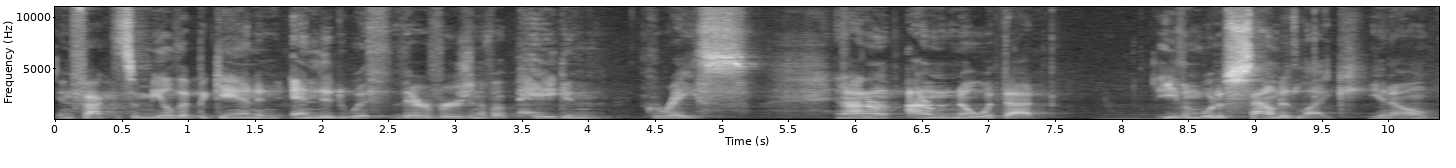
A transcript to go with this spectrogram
In fact, it's a meal that began and ended with their version of a pagan grace. And I don't, I don't know what that even would have sounded like, you know,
